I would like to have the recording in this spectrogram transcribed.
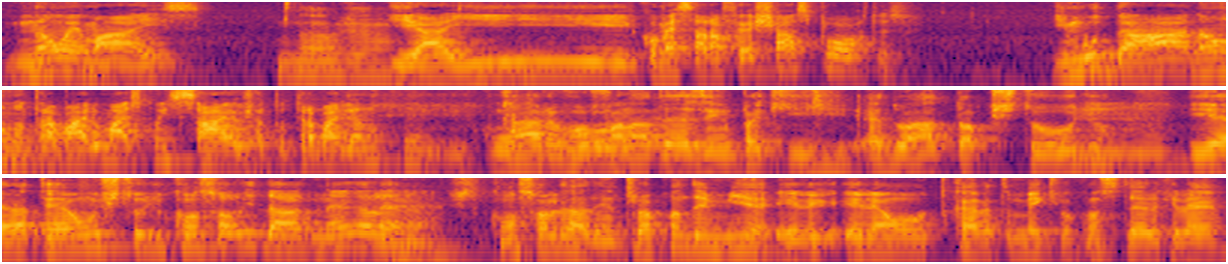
não é mais. Não, já. E aí começaram a fechar as portas. E mudar, não, não trabalho mais com ensaio, já estou trabalhando com, com Cara, eu vou coisa. falar do exemplo aqui. Eduardo Top Studio. Uhum. E era até um estúdio consolidado, né, galera? Consolidado. Entrou a pandemia. Ele, ele é um outro cara também que eu considero que ele é,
